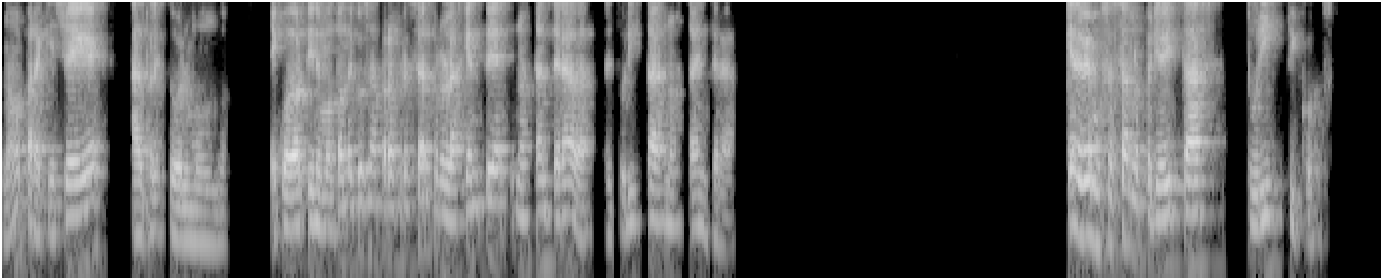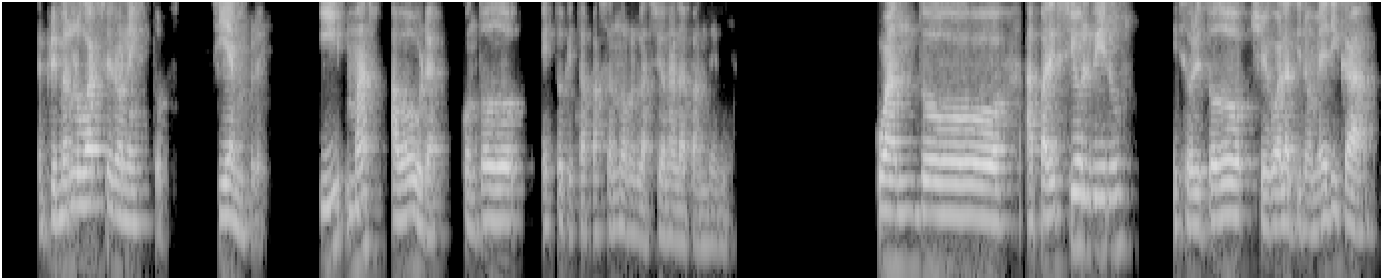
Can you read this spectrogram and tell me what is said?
¿no? Para que llegue al resto del mundo. Ecuador tiene un montón de cosas para ofrecer, pero la gente no está enterada, el turista no está enterado. ¿Qué debemos hacer los periodistas turísticos? En primer lugar, ser honestos, siempre, y más ahora con todo esto que está pasando en relación a la pandemia. Cuando apareció el virus, y sobre todo llegó a Latinoamérica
